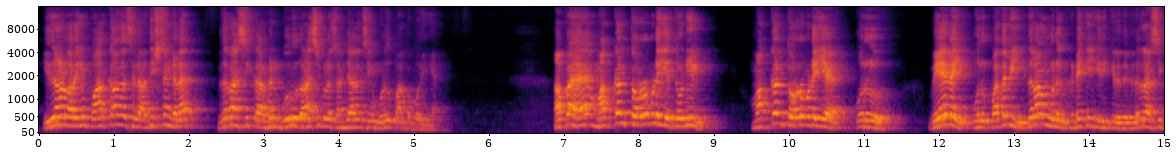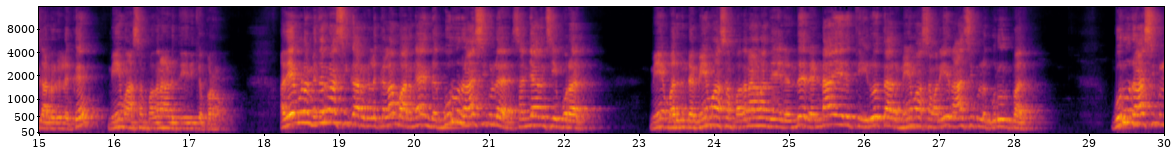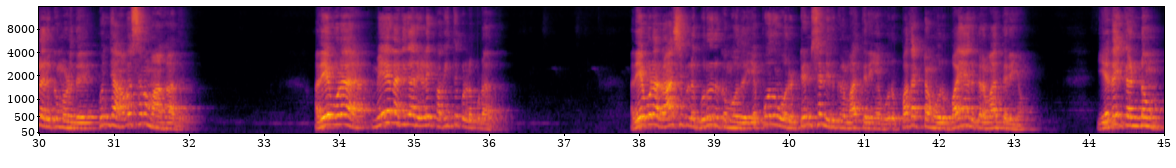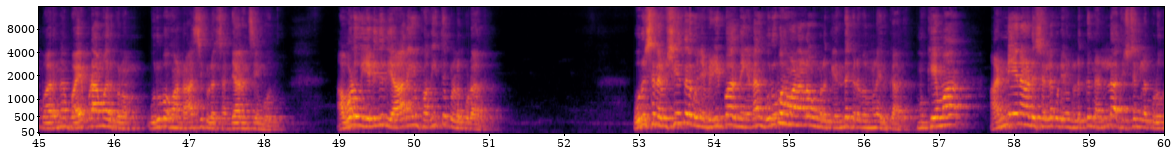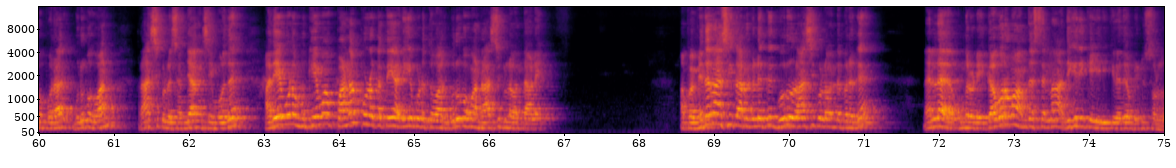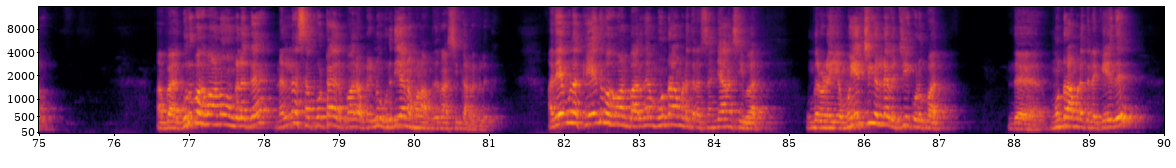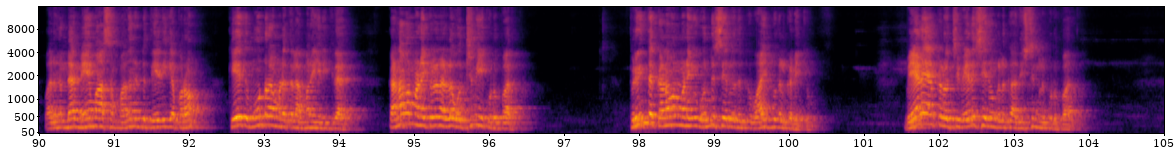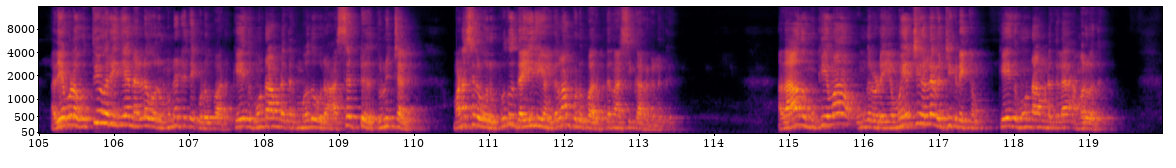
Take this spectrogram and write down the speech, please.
இதனால் வரையும் பார்க்காத சில அதிர்ஷ்டங்களை மிதராசிக்காரர்கள் குரு ராசிக்குள்ள சஞ்சாரம் செய்யும் பொழுது பார்க்க போகிறீங்க அப்போ மக்கள் தொடர்புடைய தொழில் மக்கள் தொடர்புடைய ஒரு வேலை ஒரு பதவி இதெல்லாம் உங்களுக்கு கிடைக்க இருக்கிறது மிதராசிக்காரர்களுக்கு மே மாதம் பதினாலு தேதிக்கு அப்புறம். அதே போல் மிதராசிக்காரர்களுக்கெல்லாம் பாருங்கள் இந்த குரு ராசிக்குள்ளே சஞ்சாரம் செய்ய போகிறார் மே வருகின்ற மே மாதம் பதினாலாம் தேதியிலேருந்து ரெண்டாயிரத்தி இருபத்தாறு மே மாதம் வரைய ராசிக்குள்ளே குரு இருப்பார். குரு ராசிக்குள்ளே இருக்கும் பொழுது கொஞ்சம் அவசரம் ஆகாது. அதே போல் மேல் அதிகாரிகளை பகைத்துக் கொள்ளக்கூடாது. அதே போல் ராசிக்குள்ளே குரு இருக்கும்போது எப்போதும் ஒரு டென்ஷன் இருக்கிற மாதிரி தெரியும். ஒரு பதட்டம் ஒரு பயம் இருக்கிற மாதிரி தெரியும். எதை கண்டும் பாருங்க பயப்படாமல் இருக்கணும். குரு பகவான் ராசிக்குள்ளே சஞ்சாரம் செய்யும்போது. அவ்வளவு எளிதில் யாரையும் பகைத்து கொள்ளக்கூடாது. ஒரு சில விஷயத்தில் கொஞ்சம் விழிப்பாக இருந்தீங்கன்னா குரு பகவானால் உங்களுக்கு எந்த கிரகங்களும் இருக்காது. முக்கியமாக அந்நிய நாடு செல்லக்கூடியவங்களுக்கு நல்ல அதிர்ஷ்டங்களை கொடுக்க போகிறார் குரு பகவான் ராசிக்குள்ளே சஞ்சாரம் செய்யும்போது. அதே போல் முக்கியமாக பணப்புழக்கத்தை அதிகப்படுத்துவார் குரு பகவான் ராசிக்குள்ளே வந்தாலே. அப்போ மிதராசிக்காரர்களுக்கு குரு ராசிக்குள்ள வந்த பிறகு நல்ல உங்களுடைய கௌரவம் அந்தஸ்தெல்லாம் அதிகரிக்க இருக்கிறது அப்படின்னு சொல்லலாம். அப்போ குரு பகவானும் உங்களுக்கு நல்ல சப்போர்ட்டாக இருப்பார் அப்படின்னு உறுதியாக நம்பலாம் மிதராசிக்காரர்களுக்கு. அதே போல் கேது பகவான் பாருங்க மூன்றாம் இடத்துல சஞ்சாரம் செய்வார். உங்களுடைய முயற்சிகளில் வெற்றி கொடுப்பார். இந்த மூன்றாம் இடத்துல கேது வருகின்ற மே மாதம் பதினெட்டு தேதிக்கு அப்புறம் கேது மூன்றாம் இடத்துல அமர இருக்கிறார். கணவன் மனைக்குள்ள நல்ல ஒற்றுமையை கொடுப்பார். பிரிந்த கணவன் மனைவி ஒன்று சேர்வதற்கு வாய்ப்புகள் கிடைக்கும். வேலையாட்கள் வச்சு வேலை செய்கிறவங்களுக்கு அதிர்ஷ்டங்கள் கொடுப்பார். அதே போல் உத்தியோக ரீதியாக நல்ல ஒரு முன்னேற்றத்தை கொடுப்பார். கேது மூன்றாம் இடத்திற்கும் போது ஒரு அசட்டு துணிச்சல் மனசில் ஒரு புது தைரியம் இதெல்லாம் கொடுப்பார் மிதராசிக்காரர்களுக்கு அதாவது முக்கியமாக உங்களுடைய முயற்சிகளில் வெற்றி கிடைக்கும். கேது மூன்றாம் இடத்துல அமர்வது.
